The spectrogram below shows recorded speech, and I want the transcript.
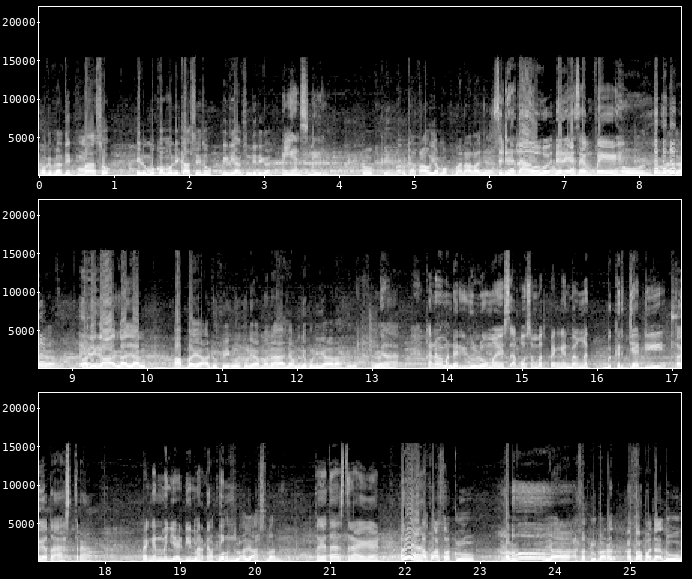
Oke, berarti masuk ilmu komunikasi itu pilihan sendiri kan? Pilihan sendiri. Oke, udah tahu ya mau ke mana arahnya. ya? Sudah tahu dari SMP. Oh, untung aja ya. Berarti nggak nggak yang apa ya? Aduh, bingung kuliah mana? Yang penting kuliah lah. Gitu. Nggak ya? Enggak. Karena memang dari dulu Mas, aku sempat pengen banget bekerja di Toyota Astra. Pengen menjadi Loh, marketing Aku dulu aja Aslan. Toyota Astra ya kan? Oh ya? Aku Astra Group. Tapi Oh. ya Astra Group lah kan Astra banyak tuh.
